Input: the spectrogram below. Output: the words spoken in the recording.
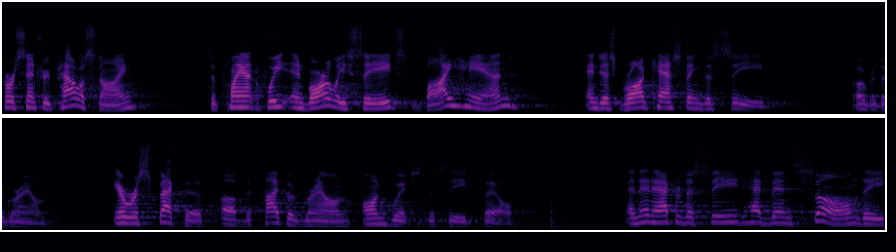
first century Palestine to plant wheat and barley seeds by hand and just broadcasting the seed over the ground, irrespective of the type of ground on which the seed fell. And then, after the seed had been sown, the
